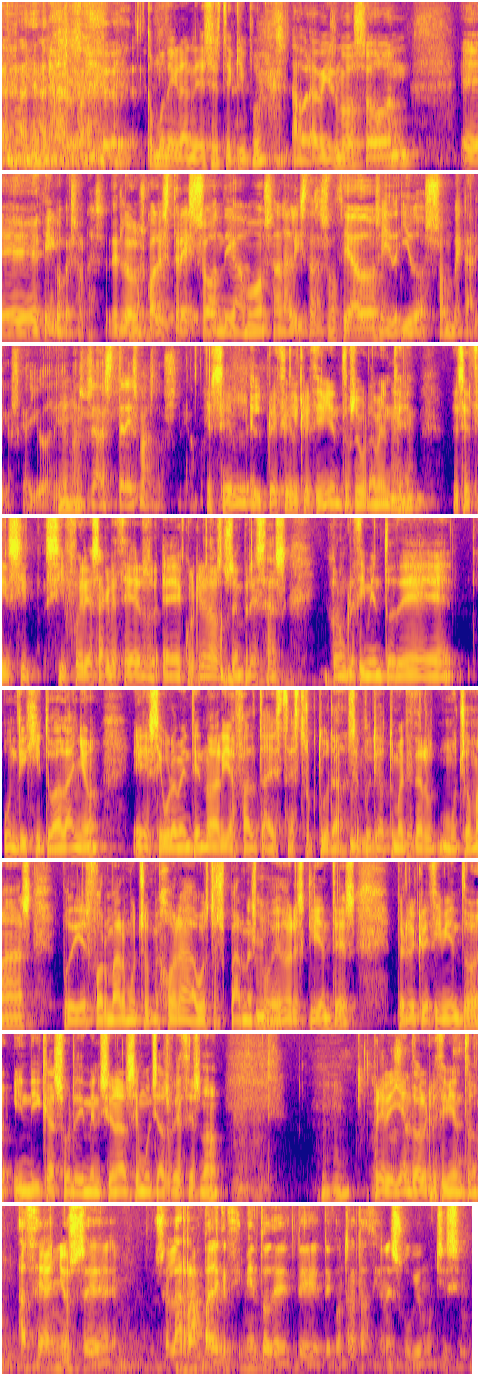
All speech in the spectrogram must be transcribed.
¿Cómo de grande es este equipo? Ahora mismo son eh, cinco personas, de los cuales tres son, digamos, analistas asociados y, dos son becarios que ayudan y demás. O sea, es tres más dos. Es el, precio del crecimiento, seguramente. Es decir, si, si fueras a crecer eh, cualquiera de las dos empresas con un crecimiento de un dígito al año, eh, seguramente no haría falta esta estructura. Se podría automatizar mucho más, podrías formar mucho mejor a vuestros partners, proveedores, clientes, pero el crecimiento indica sobredimensionarse muchas veces, ¿no? Preveyendo el crecimiento. Hace años eh, la rampa de crecimiento de, contrataciones subió muchísimo,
